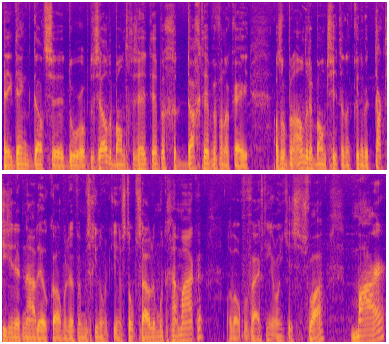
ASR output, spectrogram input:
En ik denk dat ze door op dezelfde band gezeten hebben, gedacht hebben van oké, als we op een andere band zitten, dan kunnen we tactisch in het nadeel komen dat we misschien nog een keer een stop zouden moeten gaan maken. Alhoewel voor 15 rondjes, zwaar. Maar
